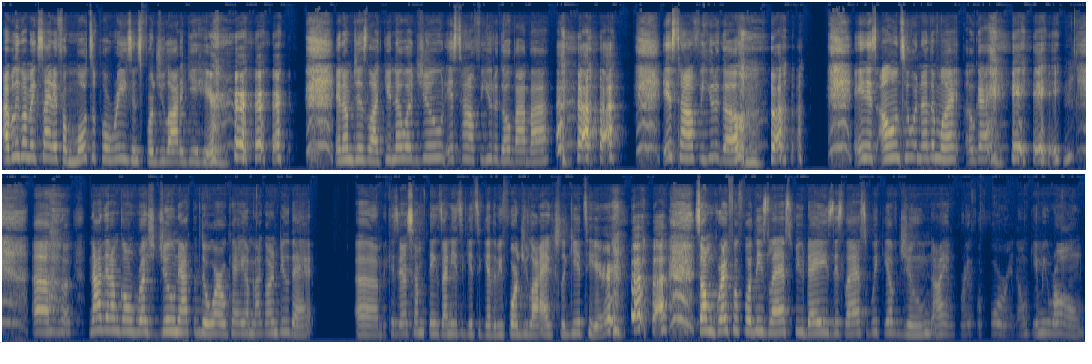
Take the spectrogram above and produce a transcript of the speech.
I believe I'm excited for multiple reasons for July to get here. and I'm just like, you know what, June, it's time for you to go bye bye. it's time for you to go. and it's on to another month, okay? uh, not that I'm gonna rush June out the door, okay? I'm not gonna do that. Um, because there are some things I need to get together before July actually gets here. so I'm grateful for these last few days, this last week of June. I am grateful for it. Don't get me wrong.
